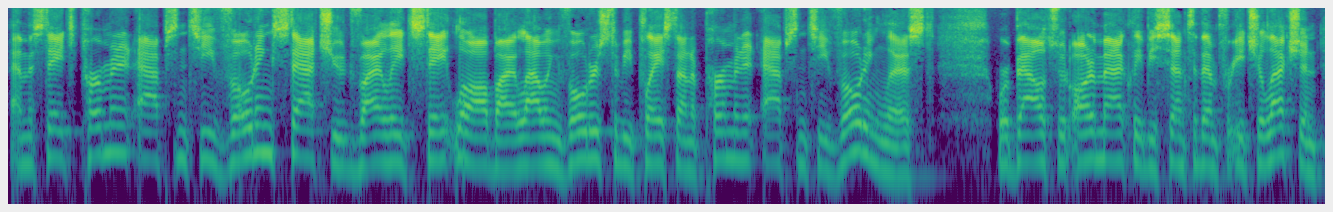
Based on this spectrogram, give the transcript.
and the state's permanent absentee voting statute violates state law by allowing voters to be placed on a permanent absentee voting list where ballots would automatically be sent to them for each election.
